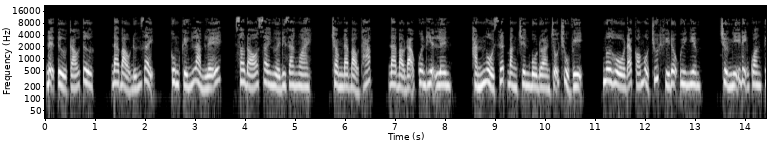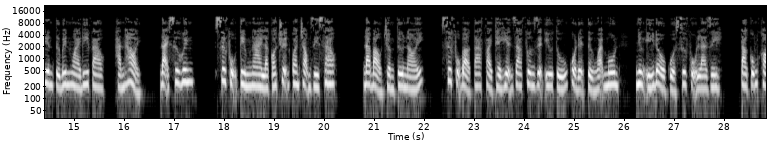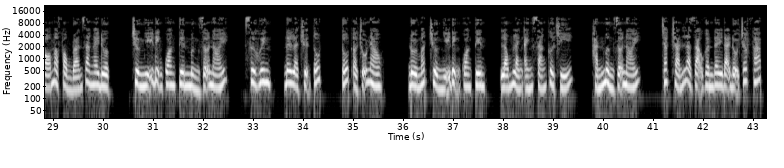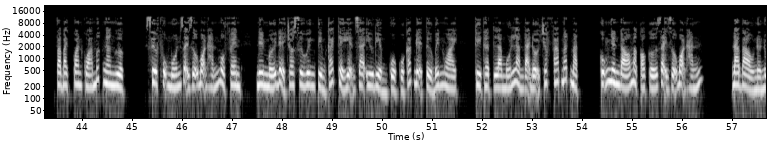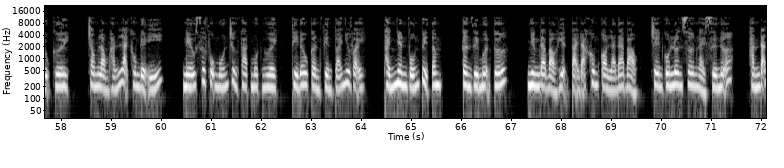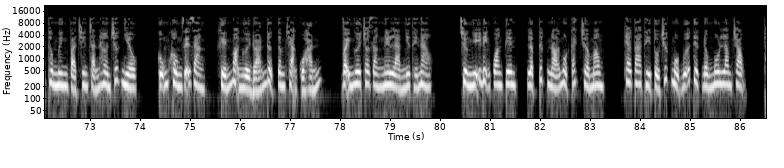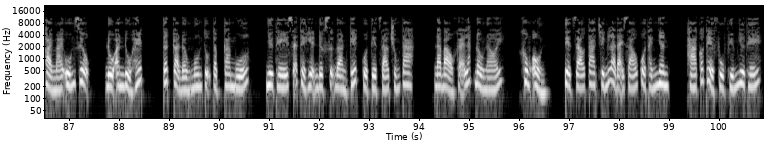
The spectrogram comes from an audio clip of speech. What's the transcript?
Đệ tử cáo từ, đa bảo đứng dậy, cung kính làm lễ, sau đó xoay người đi ra ngoài. Trong đa bảo tháp, đa bảo đạo quân hiện lên. Hắn ngồi xếp bằng trên bồ đoàn chỗ chủ vị, mơ hồ đã có một chút khí độ uy nghiêm. Trường nghĩ định quang tiên từ bên ngoài đi vào, hắn hỏi, đại sư huynh, sư phụ tìm ngài là có chuyện quan trọng gì sao? Đa bảo trầm tư nói, sư phụ bảo ta phải thể hiện ra phương diện ưu tú của đệ tử ngoại môn, nhưng ý đồ của sư phụ là gì? Ta cũng khó mà phỏng đoán ra ngay được. Trường nhĩ định quang tiên mừng rỡ nói, sư huynh, đây là chuyện tốt, tốt ở chỗ nào? Đôi mắt trường nhĩ định quang tiên, lóng lánh ánh sáng cơ trí. Hắn mừng rỡ nói, chắc chắn là dạo gần đây đại đội chấp pháp và bạch quan quá mức ngang ngược. Sư phụ muốn dạy dỗ bọn hắn một phen, nên mới để cho sư huynh tìm cách thể hiện ra ưu điểm của của các đệ tử bên ngoài, kỳ thật là muốn làm đại đội chấp pháp mất mặt, cũng nhân đó mà có cớ dạy dỗ bọn hắn. Đa bảo nở nụ cười, trong lòng hắn lại không để ý, nếu sư phụ muốn trừng phạt một người thì đâu cần phiền toái như vậy, thánh nhân vốn tùy tâm, cần gì mượn cớ, nhưng đa bảo hiện tại đã không còn là đa bảo, trên côn luân sơn ngày xưa nữa, hắn đã thông minh và chín chắn hơn trước nhiều, cũng không dễ dàng khiến mọi người đoán được tâm trạng của hắn. Vậy ngươi cho rằng nên làm như thế nào? Trường Nhĩ Định Quang Tiên lập tức nói một cách chờ mong. Theo ta thì tổ chức một bữa tiệc đồng môn long trọng, thoải mái uống rượu, đồ ăn đủ hết, tất cả đồng môn tụ tập ca múa, như thế sẽ thể hiện được sự đoàn kết của tiệt giáo chúng ta. Đa bảo khẽ lắc đầu nói, không ổn, tiệt giáo ta chính là đại giáo của thánh nhân, há có thể phù phiếm như thế.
